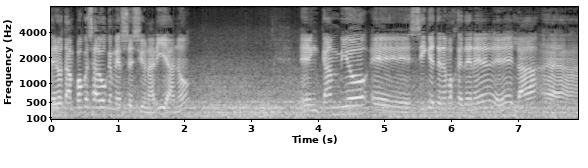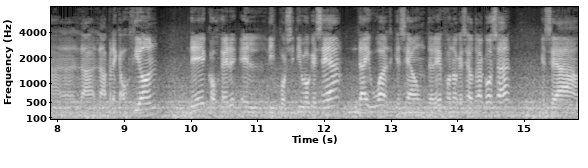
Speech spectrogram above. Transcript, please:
pero tampoco es algo que me obsesionaría, ¿no? En cambio, eh, sí que tenemos que tener eh, la, eh, la- la precaución de coger el dispositivo que sea, da igual que sea un teléfono, que sea otra cosa, que sea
